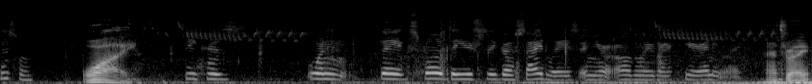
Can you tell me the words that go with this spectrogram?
This one. Why? Because when they explode, they usually go sideways, and you're all the way back here anyway. That's right.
